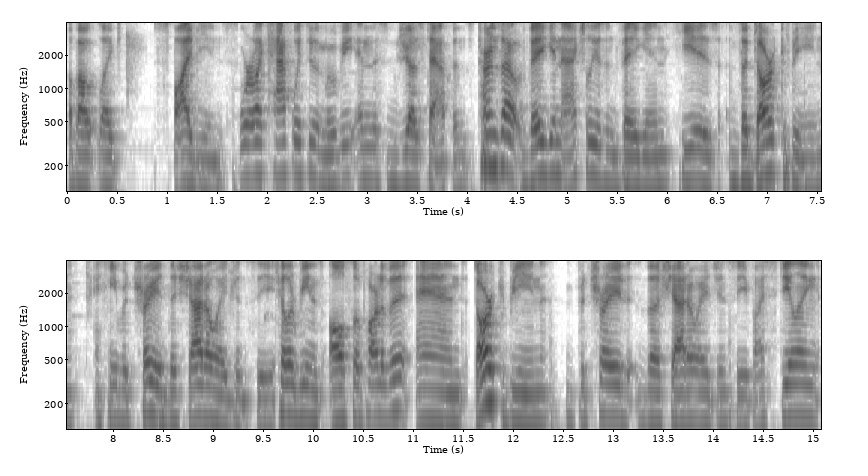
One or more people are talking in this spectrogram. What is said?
about like spy beans. We're like halfway through the movie and this just happens. Turns out Vegan actually isn't Vegan. He is the Dark Bean and he betrayed the Shadow Agency. Killer Bean is also part of it and Dark Bean betrayed the Shadow Agency by stealing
